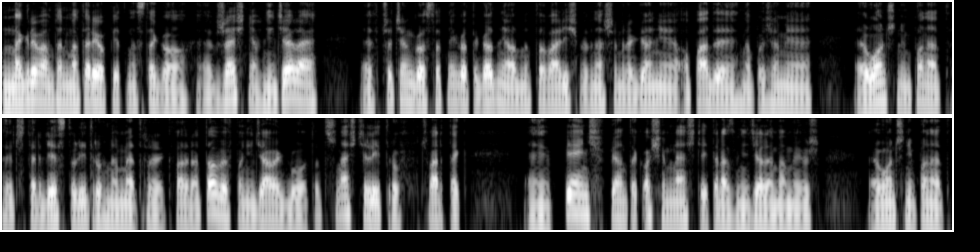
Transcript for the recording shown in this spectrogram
Nagrywam ten materiał 15 września w niedzielę. W przeciągu ostatniego tygodnia odnotowaliśmy w naszym regionie opady na poziomie e, łącznym ponad 40 litrów na metr kwadratowy. W poniedziałek było to 13 litrów, w czwartek e, 5, w piątek 18 i teraz w niedzielę mamy już e, łącznie ponad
